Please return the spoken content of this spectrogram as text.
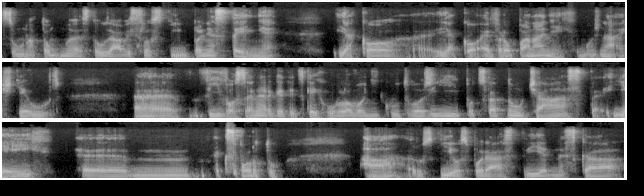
jsou na tom s tou závislostí úplně stejně jako, jako Evropa na nich, možná ještě hůř. Eh, vývoz energetických uhlovodíků tvoří podstatnou část jejich eh, exportu. A ruský hospodářství je dneska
